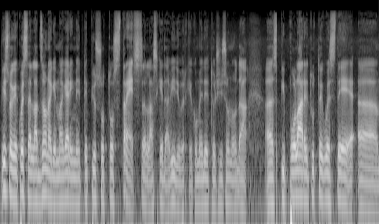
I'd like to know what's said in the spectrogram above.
visto che questa è la zona che magari mette più sotto stress la scheda video, perché come detto ci sono da uh, spippolare tutte queste, uh,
